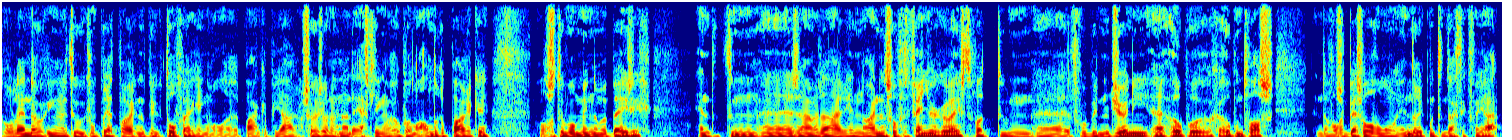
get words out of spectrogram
Orlando we naartoe. Ik vond pretparken natuurlijk tof. Hè. Ging al een paar keer per jaar sowieso nog naar de Efteling. Maar ook wel naar andere parken. Was er toen wel minder mee bezig. En toen uh, zijn we daar in Islands of Adventure geweest. Wat toen uh, Forbidden Journey open, geopend was. En daar was ik best wel van onder indruk. Maar toen dacht ik van ja,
